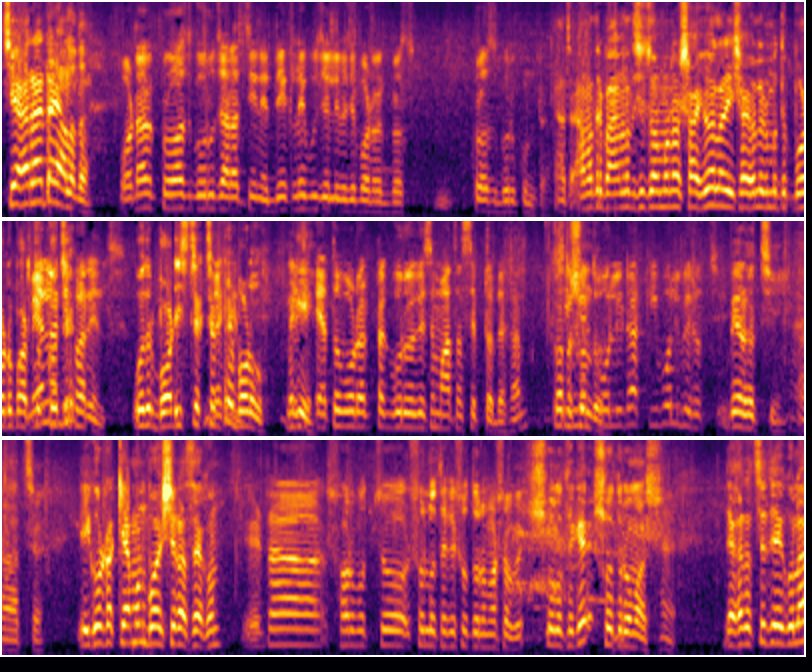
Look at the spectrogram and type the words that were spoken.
চেহারাটাই আলাদা। বর্ডার ক্রস গরু যারা চিনে দেখলেই বুঝে নেবে যে বর্ডার ক্রস ক্রস গরু কোনটা? আচ্ছা আমাদের বাংলাদেশে জন্মানো শাহিওয়াল আর এই শাহিওয়ালের মধ্যে বড় পার্থক্য ডিফারেন্স ওদের বডি স্ট্রাকচারটাই বড় নাকি? এত বড় একটা গরু হয়ে গেছে মাথা সেপটা দেখান। কত সুন্দর। কি বলি বের হচ্ছে? বের হচ্ছে আচ্ছা। এই গরুটা কেমন বয়সের আছে এখন? এটা সর্বোচ্চ ষোলো থেকে সতেরো মাস হবে। ষোলো থেকে সতেরো মাস। হ্যাঁ। দেখা যাচ্ছে যে এগুলা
